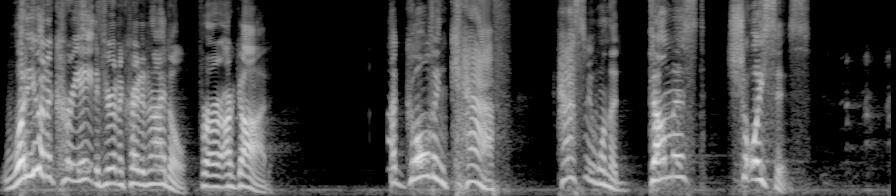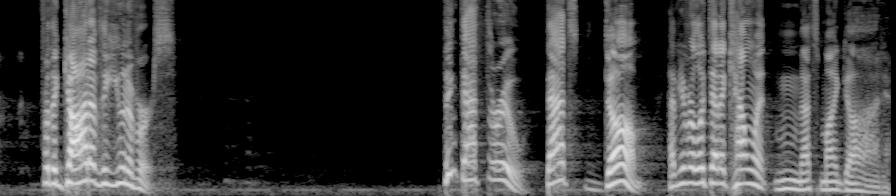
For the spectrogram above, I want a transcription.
what are you going to create if you're going to create an idol for our, our God? A golden calf has to be one of the dumbest choices for the God of the universe. Think that through. That's dumb. Have you ever looked at a cow and went, mm, that's my God?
